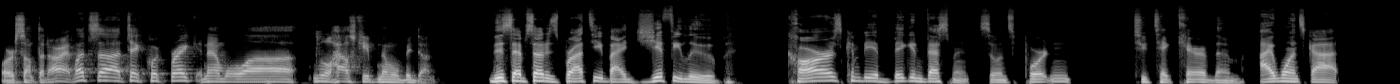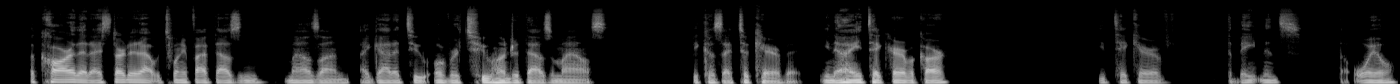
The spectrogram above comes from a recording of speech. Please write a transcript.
or something. All right, let's uh, take a quick break and then we'll uh little housekeeping, and then we'll be done. This episode is brought to you by Jiffy Lube. Cars can be a big investment, so it's important to take care of them. I once got a car that I started out with 25,000 miles on. I got it to over 200,000 miles because I took care of it. You know how you take care of a car? You take care of the maintenance, the oil,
